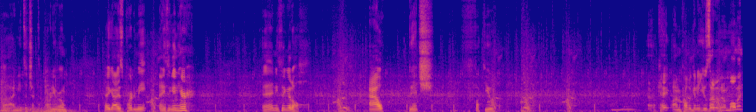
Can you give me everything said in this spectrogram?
Uh, I need to check the party room. Hey guys, pardon me. Anything in here? anything at all. Ow, bitch. Fuck you. Okay, I'm probably gonna use that in a moment.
